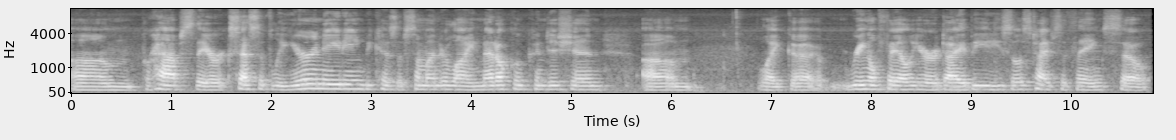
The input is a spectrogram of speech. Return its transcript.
Um, perhaps they are excessively urinating because of some underlying medical condition, um, like uh, renal failure, diabetes, those types of things. So,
